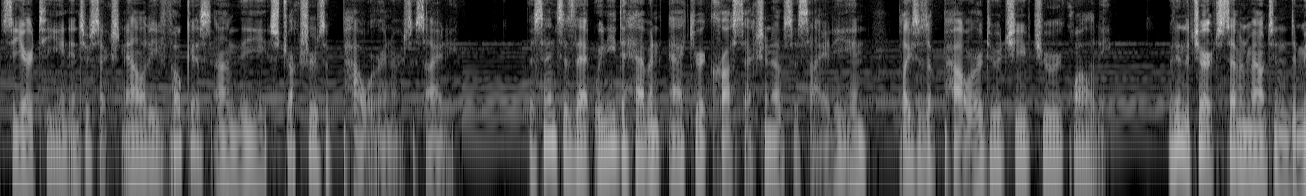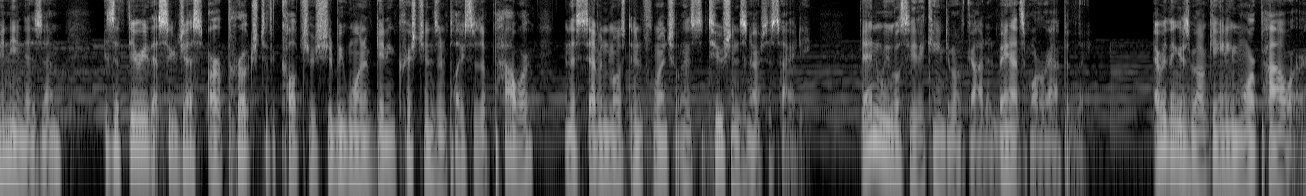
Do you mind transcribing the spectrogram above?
CRT and intersectionality focus on the structures of power in our society. The sense is that we need to have an accurate cross section of society and places of power to achieve true equality. Within the church, Seven Mountain Dominionism is a theory that suggests our approach to the culture should be one of getting Christians in places of power in the seven most influential institutions in our society. Then we will see the kingdom of God advance more rapidly. Everything is about gaining more power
